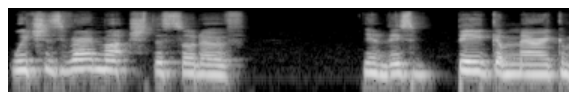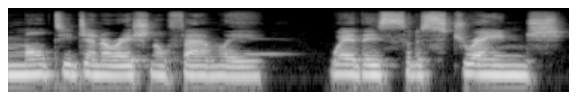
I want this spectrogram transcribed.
which is very much the sort of, you know, this big American multi generational family where these sort of strange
